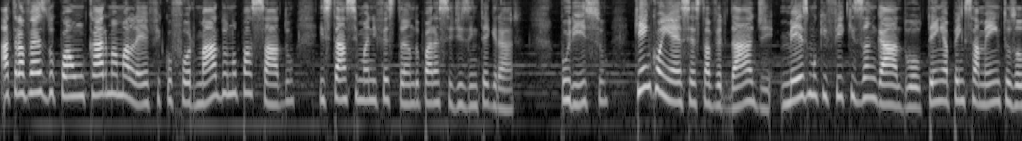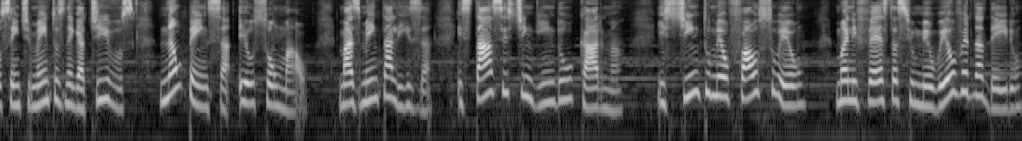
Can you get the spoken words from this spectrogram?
através do qual um karma maléfico formado no passado está se manifestando para se desintegrar. Por isso, quem conhece esta verdade, mesmo que fique zangado ou tenha pensamentos ou sentimentos negativos, não pensa eu sou mal, mas mentaliza: está se extinguindo o karma. Extinto o meu falso eu, manifesta-se o meu eu verdadeiro,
